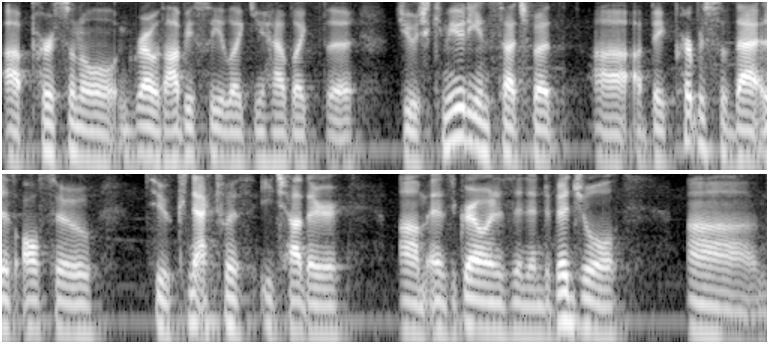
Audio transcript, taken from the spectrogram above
uh, personal growth. Obviously, like you have like the Jewish community and such, but uh, a big purpose of that is also to connect with each other um, has grown as an individual. Um,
